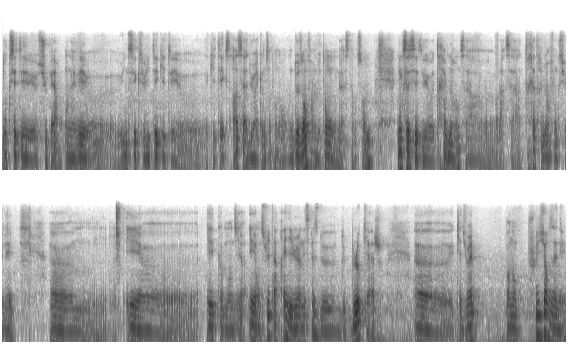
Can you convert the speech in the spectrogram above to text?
donc c'était super. On avait euh, une sexualité qui était, euh, qui était extra. Ça a duré comme ça pendant deux ans, enfin le temps où on est resté ensemble. Donc ça c'était euh, très bien. Ça, voilà, ça a très très bien fonctionné. et, et comment dire? Et ensuite après il y a eu un espèce de, de blocage qui a duré pendant plusieurs années.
